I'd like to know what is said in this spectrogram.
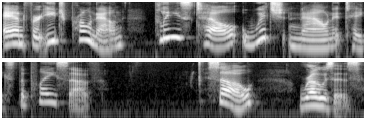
And for each pronoun, please tell which noun it takes the place of. So, roses.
